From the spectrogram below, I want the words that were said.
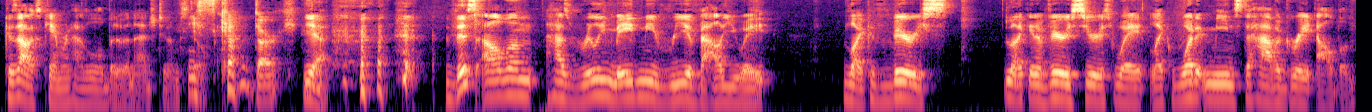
Because Alex Cameron had a little bit of an edge to him still. He's kind of dark. Yeah. this album has really made me reevaluate like very like in a very serious way like what it means to have a great album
